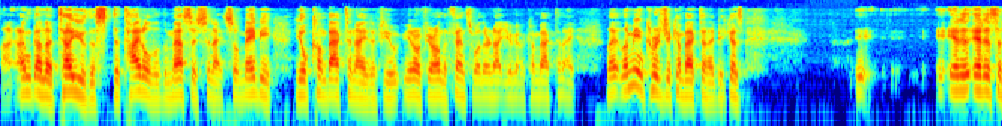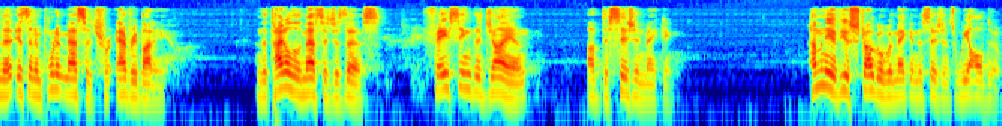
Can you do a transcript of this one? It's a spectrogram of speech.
I'm going to tell you this, the title of the message tonight. So maybe you'll come back tonight if you you know if you're on the fence whether or not you're going to come back tonight. Let, let me encourage you to come back tonight because it, it is an it's an important message for everybody. And the title of the message is this: Facing the Giant of Decision Making. How many of you struggle with making decisions? We all do.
